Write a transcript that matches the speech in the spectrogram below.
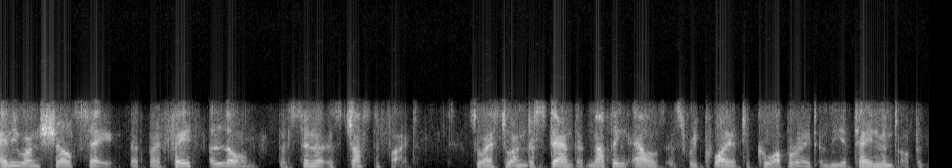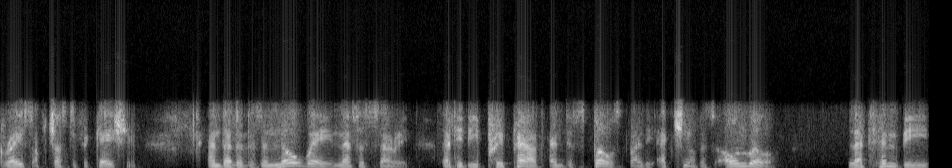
anyone shall say that by faith alone the sinner is justified, so as to understand that nothing else is required to cooperate in the attainment of the grace of justification, and that it is in no way necessary that he be prepared and disposed by the action of his own will, let him be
